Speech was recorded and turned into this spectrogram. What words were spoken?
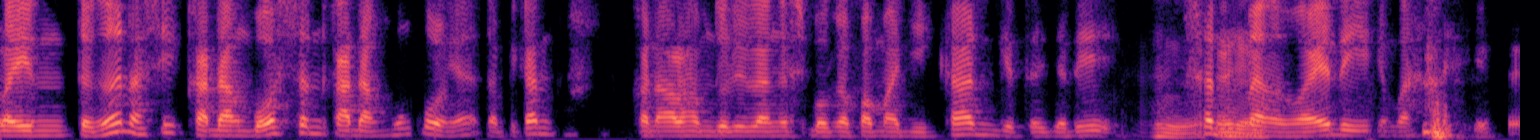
lain tengah sih kadang bosen kadang hungkul ya tapi kan karena alhamdulillah nggak semoga pemajikan gitu. Jadi Iya. senang wae di imah gitu.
